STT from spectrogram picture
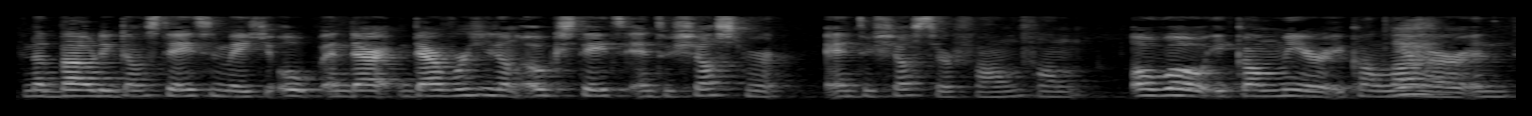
En dat bouwde ik dan steeds een beetje op. En daar, daar word je dan ook steeds enthousiaster, enthousiaster van. Van, oh wow, ik kan meer, ik kan Ja. langer. En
